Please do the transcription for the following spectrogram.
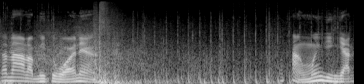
ด้านหน้าเรามีตัวเนี่ยถังมันยิงยัด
